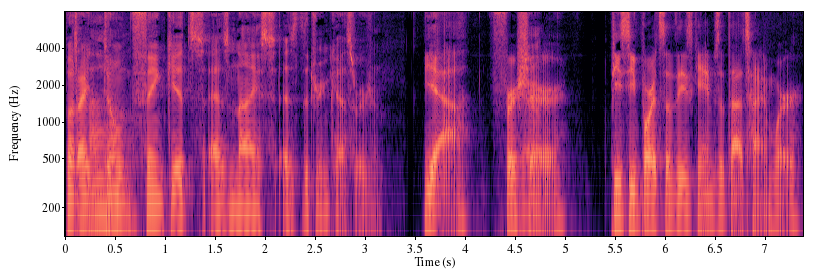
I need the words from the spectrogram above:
but I oh. don't think it's as nice as the Dreamcast version. Yeah, for yeah. sure. PC ports of these games at that time were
